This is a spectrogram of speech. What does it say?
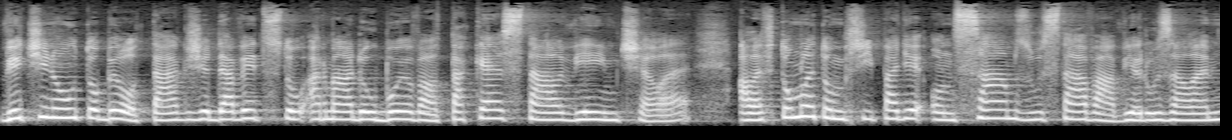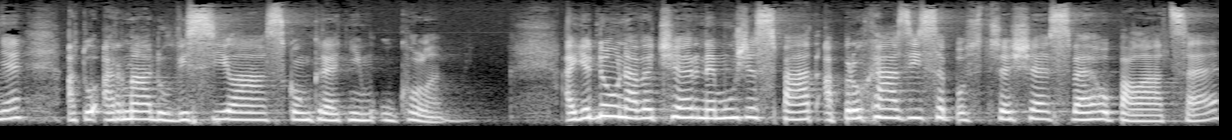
Většinou to bylo tak, že David s tou armádou bojoval také, stál v jejím čele, ale v tomto případě on sám zůstává v Jeruzalémě a tu armádu vysílá s konkrétním úkolem. A jednou na večer nemůže spát a prochází se po střeše svého paláce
